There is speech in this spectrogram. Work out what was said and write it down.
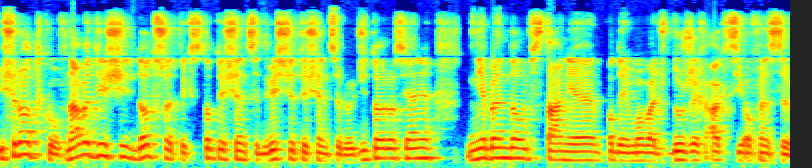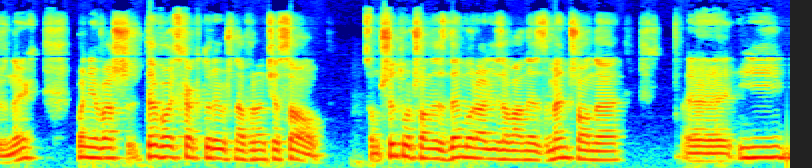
i środków. Nawet jeśli dotrze tych 100 tysięcy, 200 tysięcy ludzi, to Rosjanie nie będą w stanie podejmować dużych akcji ofensywnych, ponieważ te wojska, które już na froncie są, są przytłoczone, zdemoralizowane, zmęczone, i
